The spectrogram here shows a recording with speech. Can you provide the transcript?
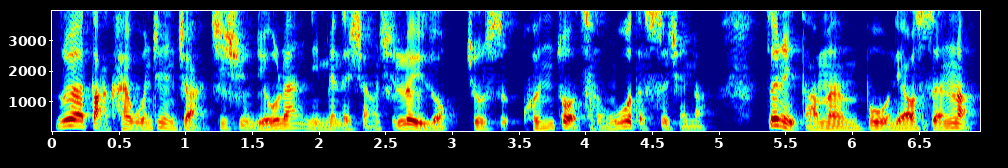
若要打开文件夹继续浏览里面的详细内容，就是坤作成物的事情了。这里咱们不聊深了，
